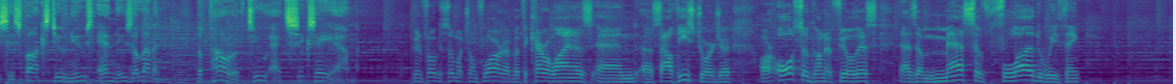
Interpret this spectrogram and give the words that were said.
This is Fox 2 News and News 11. The power of 2 at 6 a.m. We've Been focused so much on Florida, but the Carolinas and uh, southeast Georgia are also going to feel this as a massive flood, we think.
